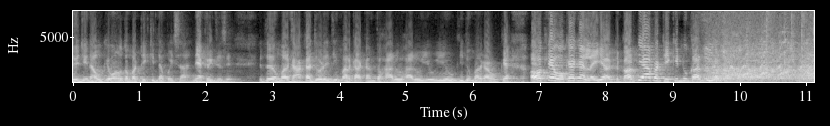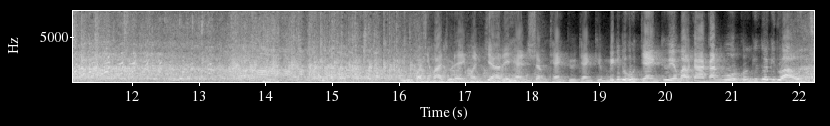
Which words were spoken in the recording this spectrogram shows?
જઈ જઈને આવું કહેવાનું, તમારા ટિકિટના પૈસા નીકળી જશે. એટલે અમારા કાકા જોડે જોડેથી મારા કાકાને તો સારું સારું એવું એવું કીધું. મારા કાકા કે, ઓકે ઓકે કે લઈએ કરી દઈએ આપણે ટિકિટનું, કરી દઈએ એની પછી મારા જોડે મન કે, અરે handsome thank you thank you મેં કીધું, હું થેન્ક યુ એ મારા કાકાને હું ઓળખું કીધું? કીધું આવો જ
